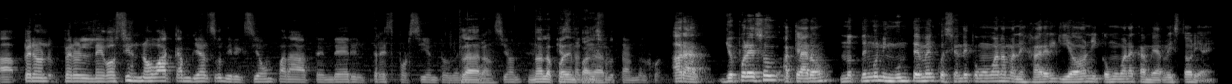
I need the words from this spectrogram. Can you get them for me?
Ah, pero, pero el negocio no va a cambiar su dirección para atender el 3% de la población no lo pueden pagar. disfrutando el juego. Ahora, yo por eso aclaro, no tengo ningún tema en cuestión de cómo van a manejar el guion y cómo van a cambiar la historia. ¿eh?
